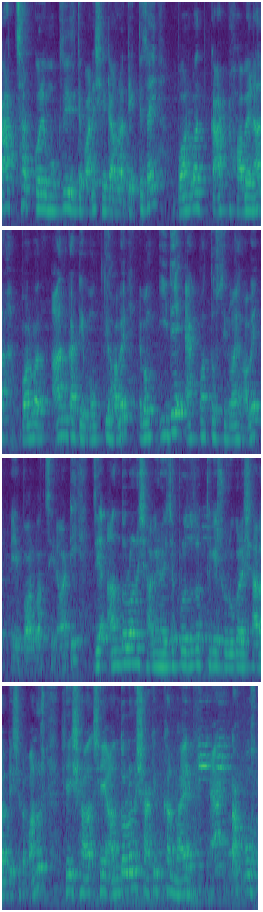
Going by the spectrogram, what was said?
কাটছাট করে মুক্তি দিতে পারে সেটা আমরা দেখতে চাই। বরবাদ কাট হবে না, বরবাদ আনকাটি মুক্তি হবে এবং ঈদে একমাত্র সিনেমাই হবে এই বরবাদ সিনেমাটি, যে আন্দোলনে সামিল হয়েছে প্রযোজক থেকে শুরু করে সারা দেশের মানুষ। সেই সেই আন্দোলনে শাকিব খান ভাইয়ের একটা পোস্ট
